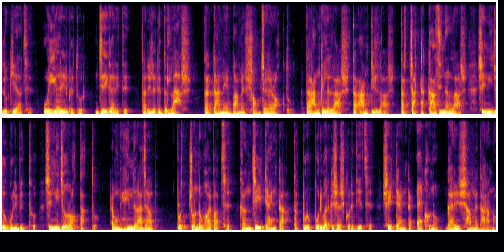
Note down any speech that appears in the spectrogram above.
লুকিয়ে আছে। ওই গাড়ির ভেতর, যেই গাড়িতে তার রিলেটিভদের লাশ, তার ডানে বামে সব জায়গায় রক্ত, তার আঙ্কেলের লাশ, তার আন্টির লাশ, তার চারটা কাজিনের লাশ, সে নিজেও গুলিবিদ্ধ, সে নিজেও রক্তাক্ত এবং হিন্দ রাজাব প্রচণ্ড ভয় পাচ্ছে, কারণ যেই ট্যাঙ্কটা তার পুরো পরিবারকে শেষ করে দিয়েছে, সেই ট্যাঙ্কটা এখনও গাড়ির সামনে দাঁড়ানো।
